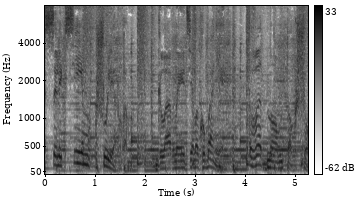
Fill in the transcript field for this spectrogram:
с Алексеем Шулеповым. Главная тема Кубани в одном ток-шоу.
